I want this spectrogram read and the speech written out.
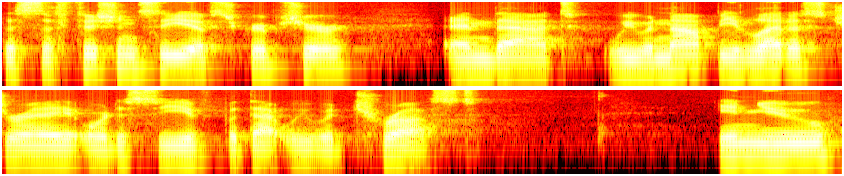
the sufficiency of Scripture, and that we would not be led astray or deceived, but that we would trust in you,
